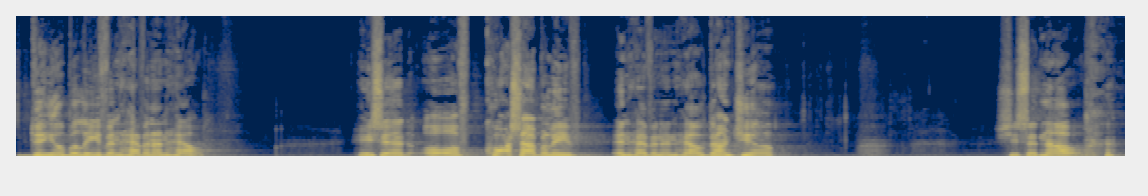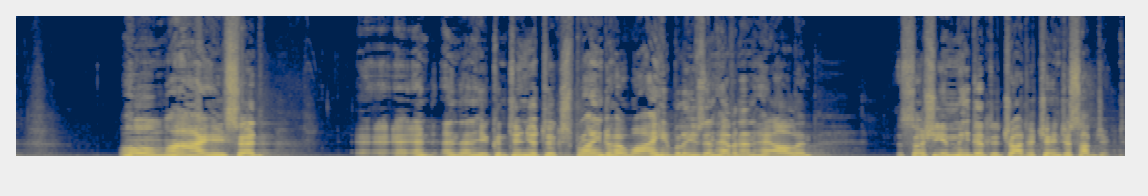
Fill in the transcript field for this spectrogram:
Do you believe in heaven and hell? He said, Oh, of course I believe in heaven and hell, don't you? She said, No. oh my, he said. And, and then he continued to explain to her why he believes in heaven and hell. And so she immediately tried to change the subject.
